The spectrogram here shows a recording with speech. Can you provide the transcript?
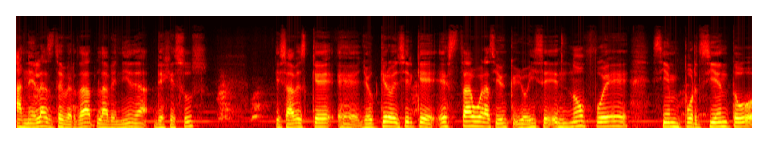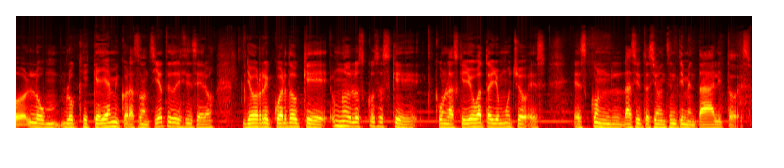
¿Anhelas de verdad la venida de Jesús? Y sabes que eh, yo quiero decir que esta oración que yo hice no fue 100% lo, lo que quería en mi corazón. Si yo te soy sincero, yo recuerdo que una de las cosas que, con las que yo batallo mucho es, es con la situación sentimental y todo eso.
